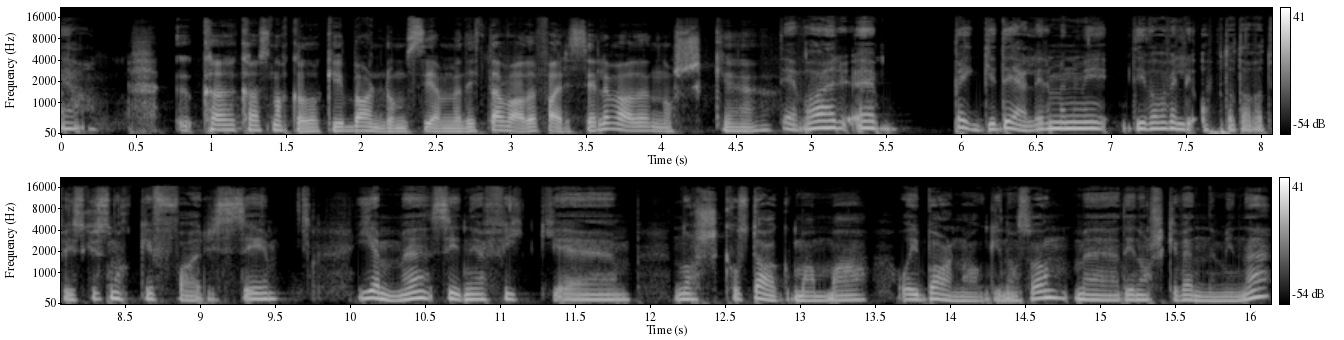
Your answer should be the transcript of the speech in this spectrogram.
ja. Hva, hva snakka dere i barndomshjemmet ditt? da? Var det farsi, eller var det norsk? eh? Det var eh, begge deler, men vi, de var veldig opptatt av at vi skulle snakke farsi hjemme, siden jeg fikk eh, norsk hos dagmamma og i barnehagen og sånn, med de norske vennene mine.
